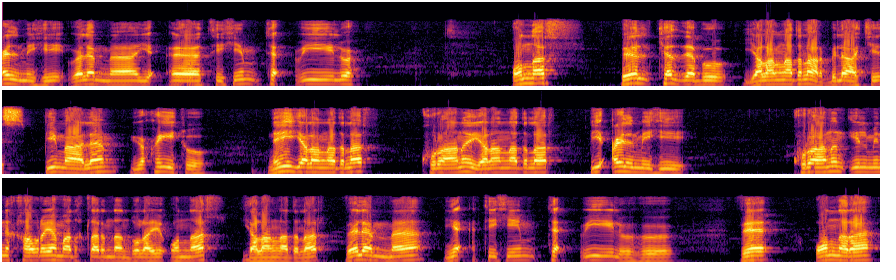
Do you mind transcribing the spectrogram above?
ilmihi ve lemma yatihim te'viluh. Onlar bel kezzebu yalanladılar bilakis bima lem yuhitu. Neyi yalanladılar? Kur'an'ı yalanladılar. Bi ilmihi. Kur'an'ın ilmini kavrayamadıklarından dolayı onlar yalanladılar. Ve lemme ye'tihim te'viluhu. Ve onlara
